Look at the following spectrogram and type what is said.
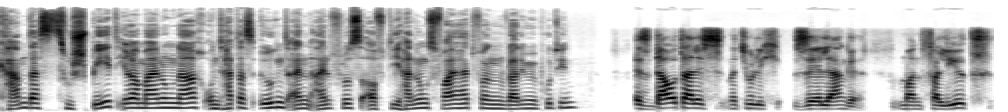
Kam das zu spät Ihrer Meinung nach und hat das irgendeinen Einfluss auf die Handlungsfreiheit von Wladimir Putin? Es dauert alles natürlich sehr lange. Man verliert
